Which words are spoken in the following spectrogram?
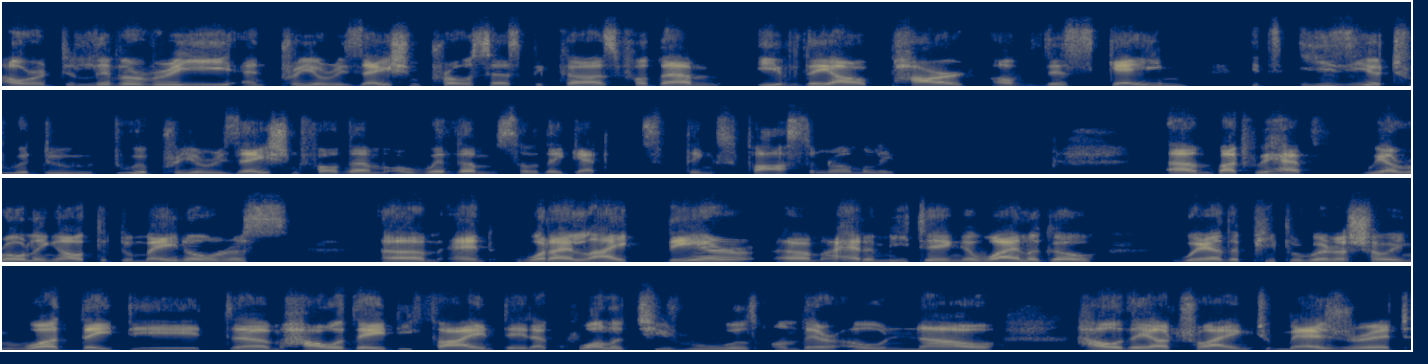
our delivery and prioritization process because for them, if they are part of this game, it's easier to do, do a prioritization for them or with them, so they get things faster normally. Um, but we have we are rolling out the domain owners, um, and what I like there, um, I had a meeting a while ago where the people were showing what they did, um, how they defined data quality rules on their own now, how they are trying to measure it,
